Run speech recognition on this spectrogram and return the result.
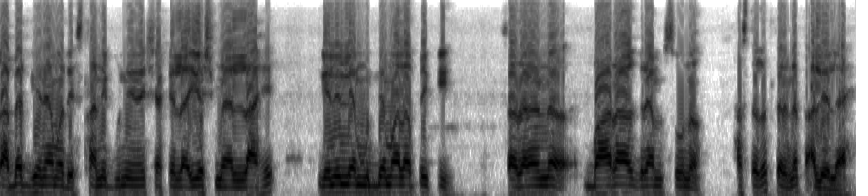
ताब्यात घेण्यामध्ये स्थानिक गुन्हे शाखेला यश मिळालेलं आहे. गेलेल्या मुद्देमालापैकी साधारण बारा ग्रॅम सोनं हस्तगत करण्यात आलेलं आहे.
